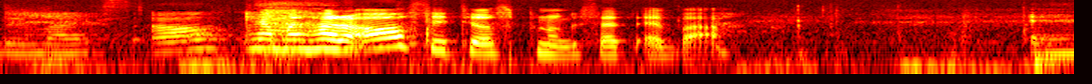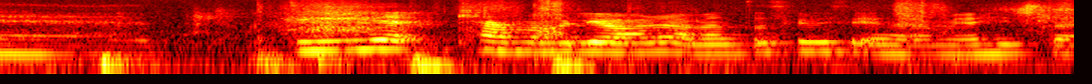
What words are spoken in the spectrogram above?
det märks. Ja. Kan man höra av sig till oss på något sätt Ebba? Eh, det kan man väl göra. Vänta ska vi se här om jag hittar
